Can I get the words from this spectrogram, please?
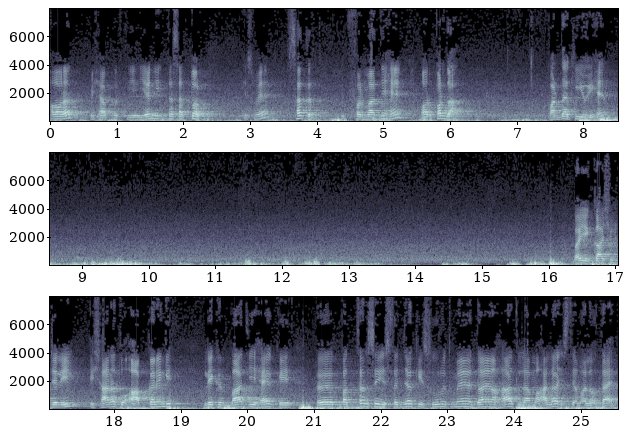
عورت پیشاب کرتی ہے یعنی تستر۔ اس میں سطر فرماتے ہیں اور پردہ پردہ کی ہوئی ہیں۔ بھائی کاشف جلیل اشارہ تو آپ کریں گے، لیکن بات یہ ہے کہ پتھر سے استنجا کی صورت میں دایاں ہاتھ لامحلہ استعمال ہوتا ہے۔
